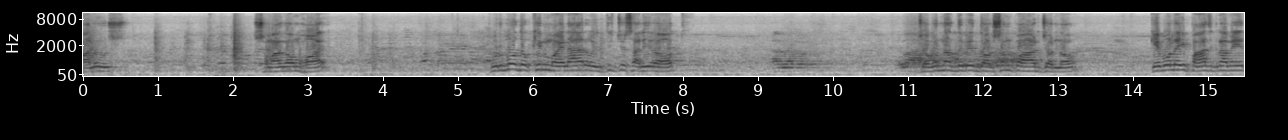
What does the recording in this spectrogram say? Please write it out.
মানুষ সমাগম হয়। পূর্ব দক্ষিণ ময়নার ঐতিহ্যশালী রথ জগন্নাথ দেবের দর্শন পাওয়ার জন্য কেবল এই পাঁচ গ্রামের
